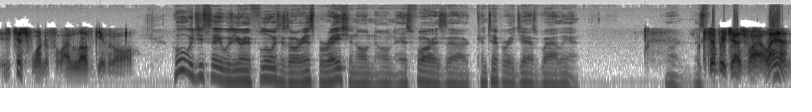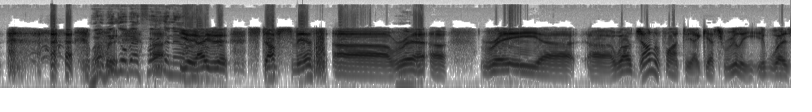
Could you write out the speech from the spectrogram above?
it's just wonderful. I love Give It All. Who would you say was your influences or inspiration on, on as far as uh, contemporary jazz violin? Or, Contemporary jazz violin. Well, we can go back further Uh, now. Yeah, I, uh, Stuff Smith, uh, uh, Ray uh, uh, well, Jean-Luc Ponty, I guess, really it was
